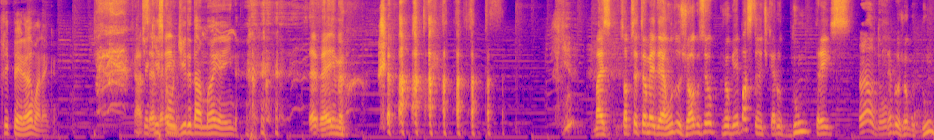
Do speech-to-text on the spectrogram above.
fliperama, né, cara? cara tinha aqui é escondido da mãe ainda. Você é velho, meu. Mas só pra você ter uma ideia, um dos jogos eu joguei bastante, que era o Doom 3. Não, o Doom. Lembra o jogo Doom?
